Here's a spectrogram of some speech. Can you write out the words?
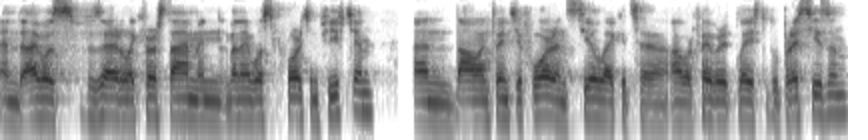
and I was there like first time in when I was 14, 15 and now I'm 24 and still like it's uh, our favorite place to do preseason.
